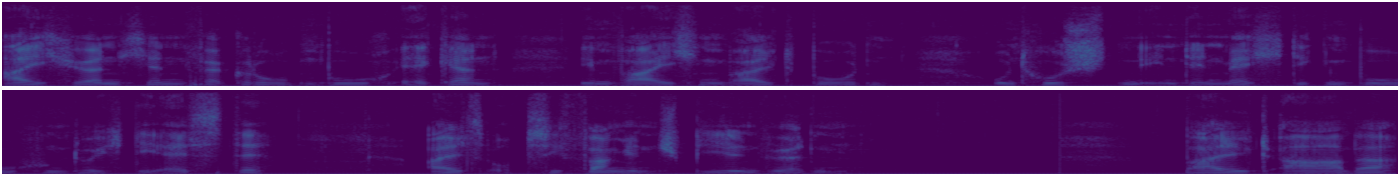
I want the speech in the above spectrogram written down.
Eichhörnchen vergruben Bucheckern im weichen Waldboden und huschten in den mächtigen Buchen durch die Äste, als ob sie Fangen spielen würden. Bald aber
